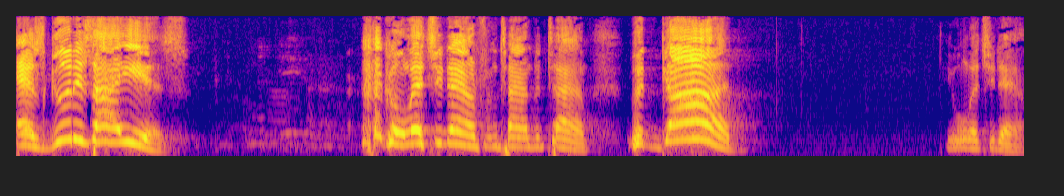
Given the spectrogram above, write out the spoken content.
As good as I is, I'm going to let you down from time to time. But God, He won't let you down.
